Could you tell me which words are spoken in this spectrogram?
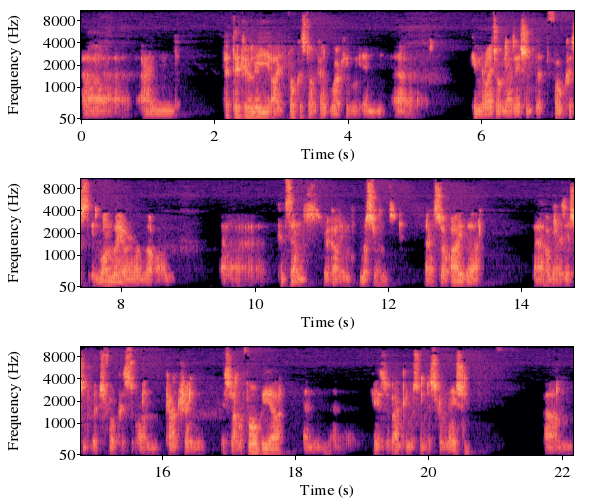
uh, and particularly I focused on kind of working in uh, human rights organizations that focus in one way or another on uh, concerns regarding Muslims. Uh, so either uh, organizations which focused on countering Islamophobia and uh, cases of anti-Muslim discrimination, um,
